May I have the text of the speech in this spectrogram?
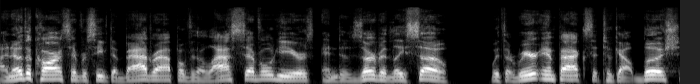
I know the cars have received a bad rap over the last several years, and deservedly so, with the rear impacts that took out Busch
